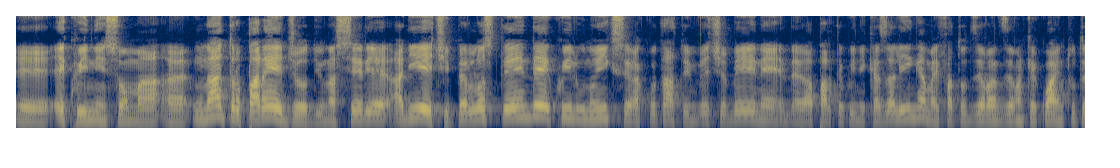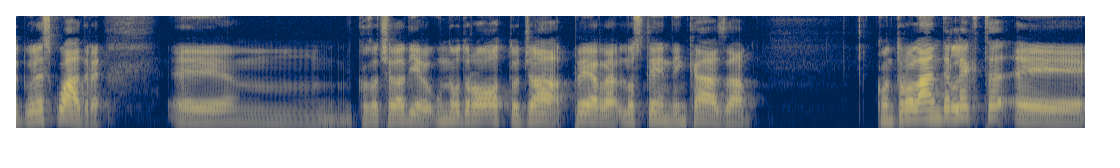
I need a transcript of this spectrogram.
eh, e quindi insomma eh, un altro pareggio di una serie a 10 per lo stand qui l'1x era quotato invece bene nella parte quindi casalinga ma hai fatto 0-0 anche qua in tutte e due le squadre. Ehm, cosa c'è da dire? Un nodro 8 già per lo stand in casa contro l'Anderlecht e,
